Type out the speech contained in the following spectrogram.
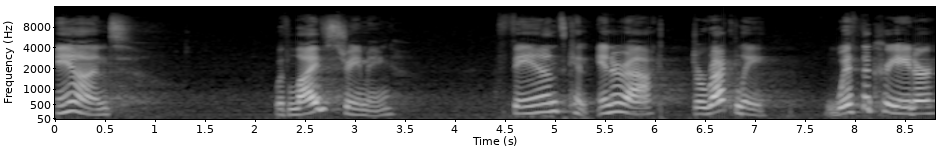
And with live streaming, fans can interact directly with the creator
